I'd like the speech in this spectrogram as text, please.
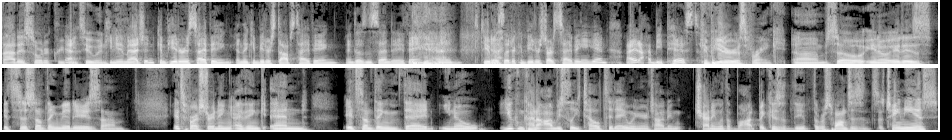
that is sort of creepy yeah. too. And can you imagine computer is typing and then computer stops typing and doesn't send anything, yeah. and then two minutes later computer starts typing again? I'd, I'd be pissed. Computer is frank. Um, so you know it is. It's just something that is. Um, it's frustrating, I think, and it's something that you know you can kind of obviously tell today when you're talking chatting with a bot because the the response is instantaneous.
